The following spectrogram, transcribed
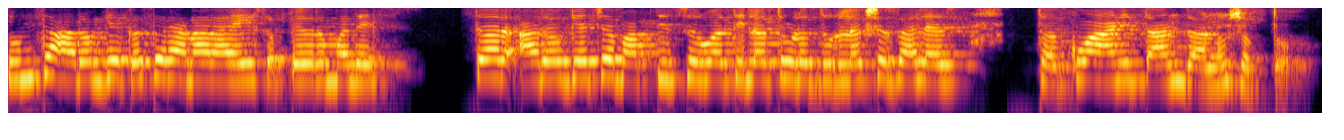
तुमचं आरोग्य कसं राहणार आहे सप्टेंबरमध्ये? तर आरोग्याच्या बाबतीत सुरुवातीला थोडं दुर्लक्ष झाल्यास थकवा आणि ताण जाणू शकतो.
